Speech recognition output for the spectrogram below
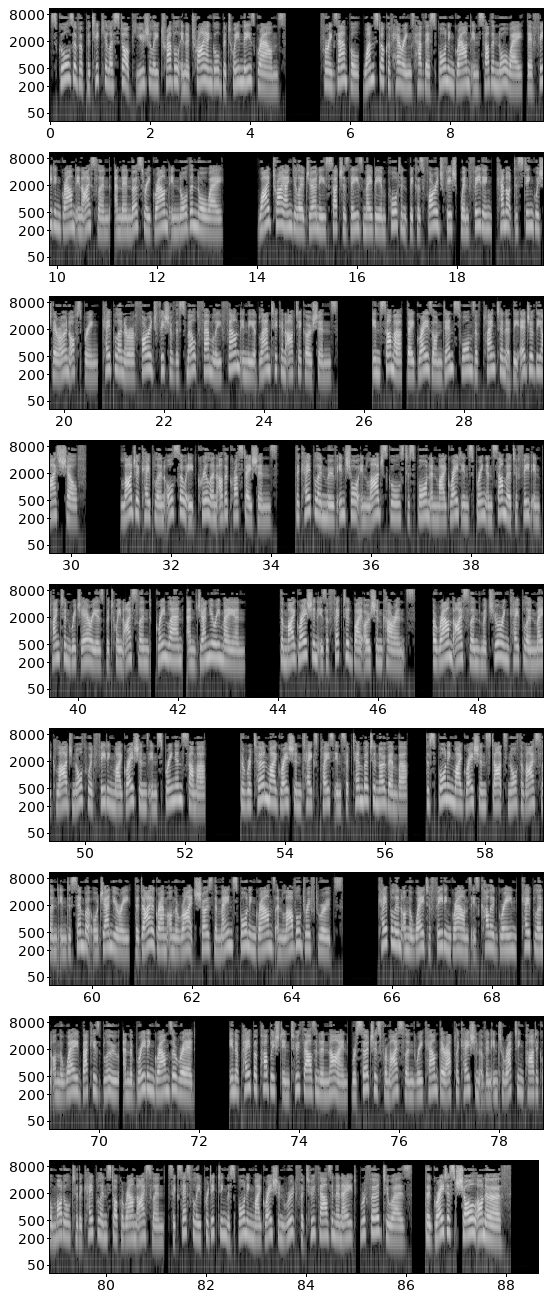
Schools of a particular stock usually travel in a triangle between these grounds. For example, one stock of herrings have their spawning ground in southern Norway, their feeding ground in Iceland, and their nursery ground in northern Norway. Wide triangular journeys such as these may be important because forage fish, when feeding, cannot distinguish their own offspring. Capelin are a forage fish of the smelt family found in the Atlantic and Arctic Oceans. In summer, they graze on dense swarms of plankton at the edge of the ice shelf. Larger capelin also eat krill and other crustaceans. The capelin move inshore in large schools to spawn and migrate in spring and summer to feed in plankton-rich areas between Iceland, Greenland, and Jan Mayen. The migration is affected by ocean currents. Around Iceland maturing capelin make large northward feeding migrations in spring and summer. The return migration takes place in September to November. The spawning migration starts north of Iceland in December or January. The diagram on the right shows the main spawning grounds and larval drift routes. Capelin on the way to feeding grounds is colored green, capelin on the way back is blue, and the breeding grounds are red. In a paper published in 2009, researchers from Iceland recount their application of an interacting particle model to the capelin stock around Iceland, successfully predicting the spawning migration route for 2008, referred to as the greatest shoal on Earth.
